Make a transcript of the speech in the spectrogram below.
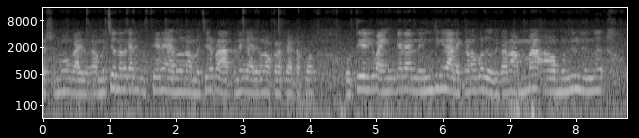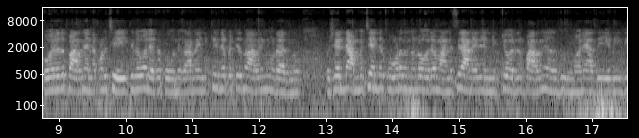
വിഷമവും കാര്യങ്ങളും അമ്മച്ചി വന്നത് കാര്യം ക്രിസ്ത്യാനി ആയതുകൊണ്ട് അമ്മച്ചിയുടെ പ്രാർത്ഥനയും കാര്യങ്ങളൊക്കെ കൂടെ കേട്ടപ്പോൾ ഒത്തിരി എനിക്ക് ഭയങ്കര നെഞ്ചിങ്ങനെ അലക്കണ പോലെ തോന്നി. കാരണം അമ്മ മുന്നിൽ നിന്ന് ഓരോത് പറഞ്ഞ് എന്നെ കൊണ്ട് ചെയ്യിക്കുന്ന പോലെയൊക്കെ തോന്നി. കാരണം എനിക്ക് ഇതിനെപ്പറ്റി ഒന്നും അറിഞ്ഞുകൂടായിരുന്നു. പക്ഷെ എന്റെ അമ്മച്ചി എന്റെ കൂടെ നിന്നുകൊണ്ട് ഓരോ മനസ്സിലാണേലും എനിക്ക് ഓരോ പറഞ്ഞു തന്നത്. മോനെ അത് ഏത് ഇത്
